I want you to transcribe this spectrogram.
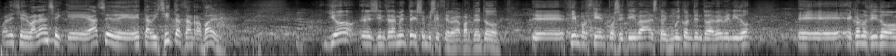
¿Cuál es el balance que hace de esta visita a San Rafael? Yo, eh, sinceramente, soy muy sincero, eh, aparte de todo. Eh, 100% positiva, estoy muy contento de haber venido eh, he conocido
